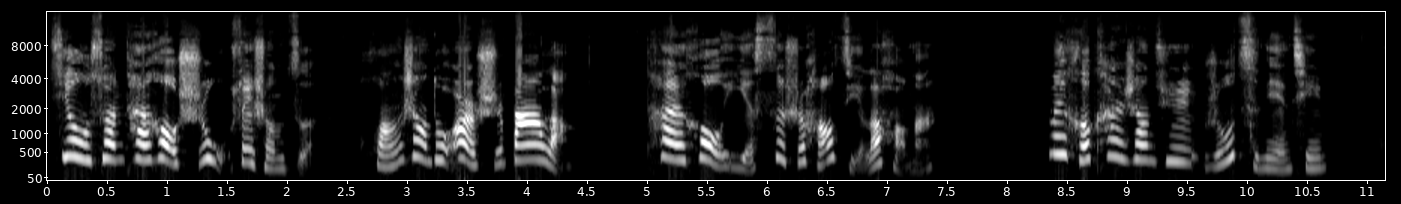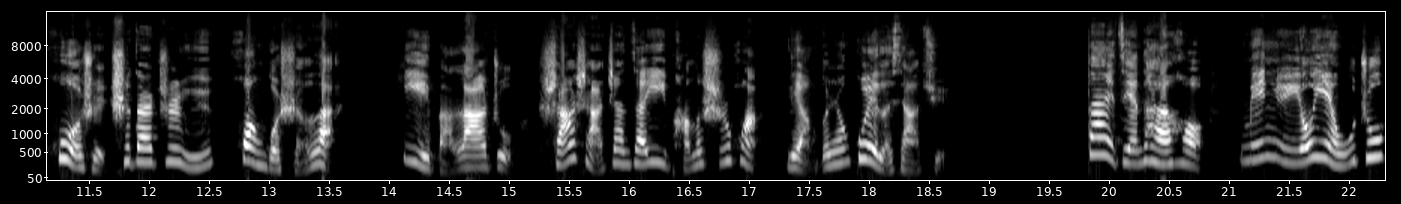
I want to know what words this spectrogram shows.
就算太后十五岁生子，皇上都二十八了，太后也四十好几了，好吗？为何看上去如此年轻？祸水痴呆之余晃过神来，一把拉住傻傻站在一旁的诗画，两个人跪了下去，拜见太后，民女有眼无珠。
